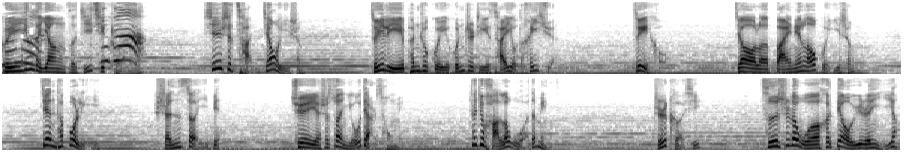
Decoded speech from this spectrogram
鬼婴的样子极其可怜，先是惨叫一声。嘴里喷出鬼魂之体才有的黑血，最后叫了百年老鬼一声。见他不理，神色一变，却也是算有点聪明，这就喊了我的名字。只可惜，此时的我和钓鱼人一样，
